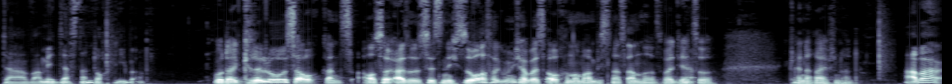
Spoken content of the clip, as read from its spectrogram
da war mir das dann doch lieber. Oder Grillo ist auch ganz außer, also ist jetzt nicht so außergewöhnlich, aber ist auch nochmal ein bisschen was anderes, weil die Ja. halt so kleine Reifen hat. Aber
